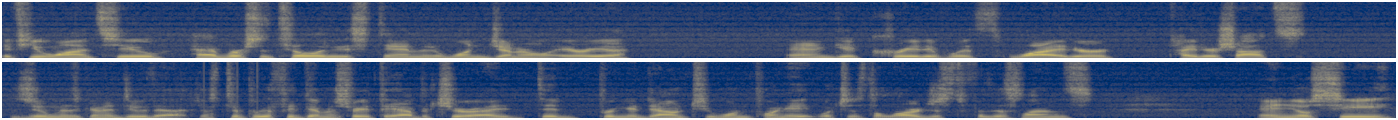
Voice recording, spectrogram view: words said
If you want to have versatility to stand in one general area and get creative with wider, tighter shots, zoom is going to do that. Just to briefly demonstrate the aperture, I did bring it down to 1.8, which is the largest for this lens. And you'll see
